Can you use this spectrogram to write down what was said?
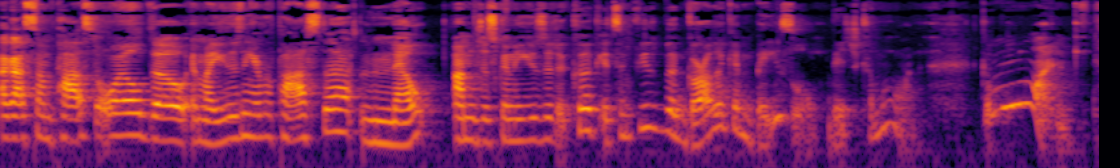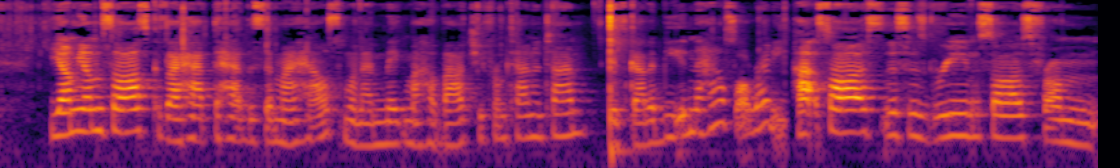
I got some pasta oil though. Am I using it for pasta? No, I'm just gonna use it to cook. It's infused with garlic and basil. Bitch, come on. Come on. Yum Yum sauce, because I have to have this in my house when I make my hibachi from time to time. It's got to be in the house already. Hot sauce. This is green sauce from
